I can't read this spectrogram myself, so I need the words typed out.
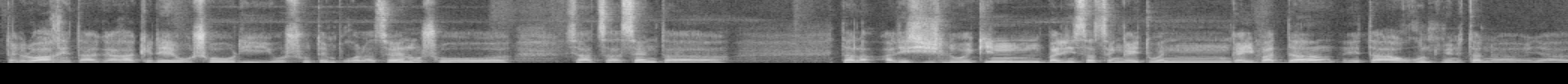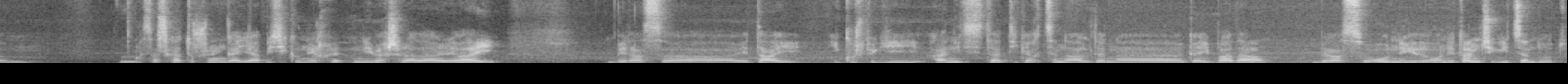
Eta gero ah, eta gagak ere oso hori oso temporala zen, oso uh, zehatza zen, eta Dala, aliz isluekin balintzatzen gaituen gai bat da, eta argunt benetan, uh, ja, zaskatasunen gaia biziko unibertsala da ere bai, beraz, uh, eta ikuspegi anitzitatik hartzen alden uh, gai bada, beraz, hone- honetan txigitzen dut,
